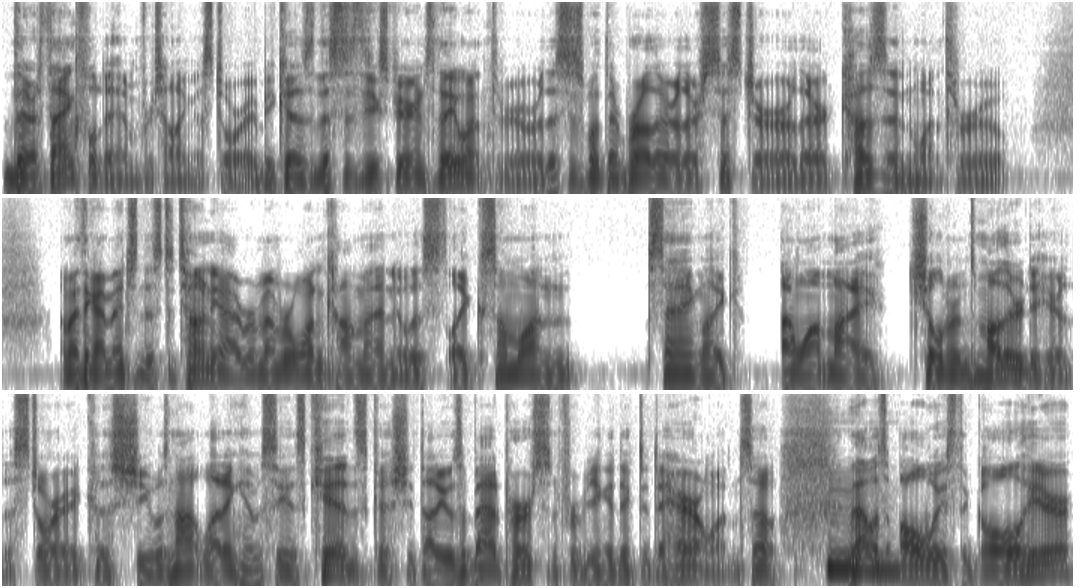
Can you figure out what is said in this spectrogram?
they're thankful to him for telling a story because this is the experience they went through, or this is what their brother or their sister or their cousin went through. Um, I think I mentioned this to Tony. I remember one comment. It was like someone saying, like, I want my children's mother to hear this story because she was not letting him see his kids because she thought he was a bad person for being addicted to heroin. So mm-hmm. that was hmm. always the goal here.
